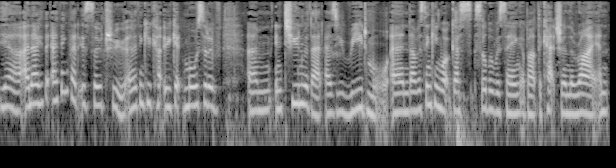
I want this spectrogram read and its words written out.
Yeah, and I, th- I think that is so true. And I think you, ca- you get more sort of um, in tune with that as you read more. And I was thinking what Gus Silber was saying about The Catcher in the Rye, and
